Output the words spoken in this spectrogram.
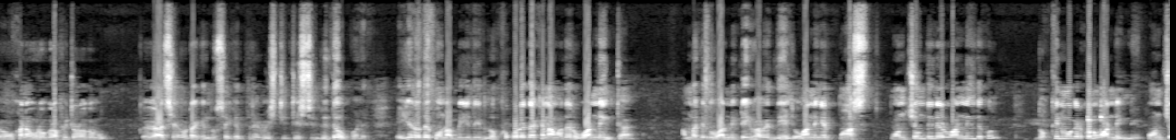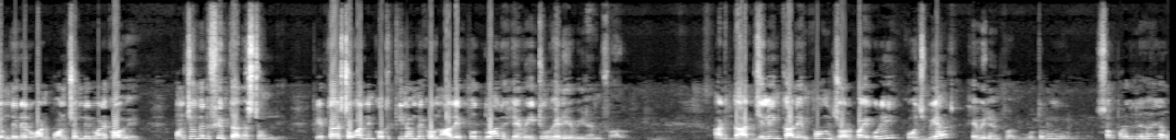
এবং ওখানে ওরোগ্রাফি টোরোগ্রাফি আছে, ওটা কিন্তু সেক্ষেত্রে বৃষ্টি টিষ্টি দিতেও পারে। এই জন্য দেখুন, আপনি যদি লক্ষ্য করে দেখেন আমাদের ওয়ার্নিংটা আমরা কিন্তু ওয়ার্নিংটা এইভাবে দিয়েছি। ওয়ার্নিংয়ের পাঁচ, পঞ্চম দিনের ওয়ার্নিং দেখুন, দক্ষিণবঙ্গের কোনো ওয়ার্নিং নেই। পঞ্চম দিনের ওয়ান পঞ্চম দিন মানে কবে? পঞ্চম দিন ফিফথ আগস্ট অনলি ফিফথ আগস্টে ওয়ার্নিং করতে কীরকম দেখুন, Alipurduar heavy to very heavy rainfall আর দার্জিলিং, কালিম্পং, জলপাইগুড়ি, কোচবিহার হেভি রেনফল উত্তরবঙ্গ সব জেলে হয়ে গেল।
